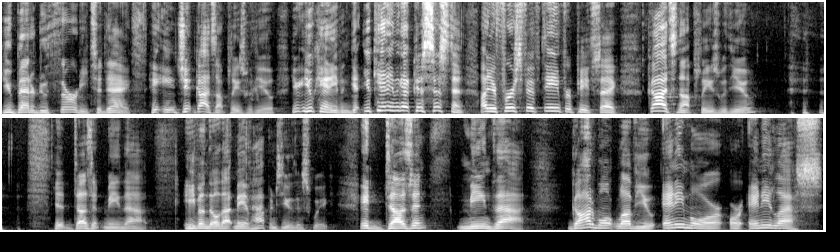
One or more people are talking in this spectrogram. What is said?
You better do 30 today. He, he, God's not pleased with you. you. You can't even get you can't even get consistent on your first 15 for Pete's sake. God's not pleased with you. it doesn't mean that, even though that may have happened to you this week. It doesn't mean that. God won't love you any more or any less.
